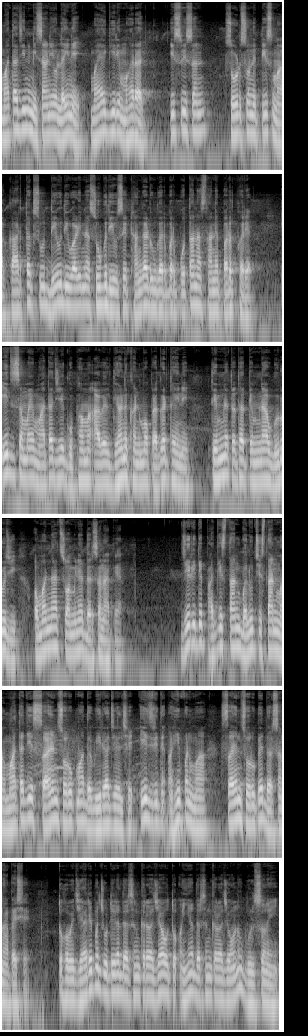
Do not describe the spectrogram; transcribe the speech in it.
માતાજીની નિશાનીઓ લઈને માયાગીરી મહારાજ ઈસવીસન સોળસો ને ત્રીસમાં કારતક સુદ દેવ દિવાળીના શુભ દિવસે ઠાંગા ડુંગર પર પોતાના સ્થાને પરત ફર્યા. એ જ સમયે માતાજીએ ગુફામાં આવેલ ધ્યાનખંડમાં પ્રગટ થઈને તેમને તથા તેમના ગુરુજી અમરનાથ સ્વામીને દર્શન આપ્યા. જે રીતે પાકિસ્તાન બલુચિસ્તાનમાં માતાજી શયન સ્વરૂપમાં બિરાજેલ છે, એ જ રીતે અહીં પણ માં શયન સ્વરૂપે દર્શન આપે છે. તો હવે જ્યારે પણ ચોટીલા દર્શન કરવા જાઓ તો અહીંયા દર્શન કરવા જવાનું ભૂલશો નહીં.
